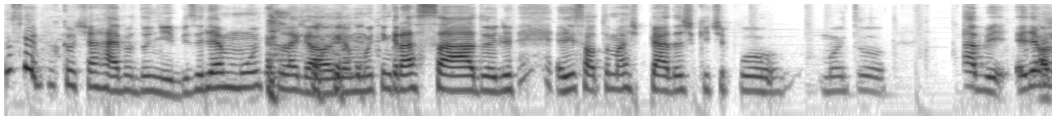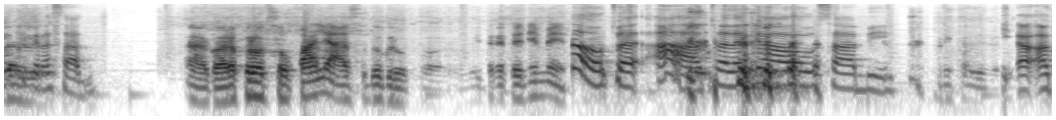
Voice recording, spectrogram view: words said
Não sei porque eu tinha raiva do Nibis. Ele é muito legal, ele é muito engraçado. Ele, ele solta umas piadas que, tipo, muito. Sabe? Ele é Nada muito a engraçado. Ah, Agora pronto, sou o palhaço do grupo. Entretenimento. Não, tu é. Ah, tu é legal, sabe? Brincadeira. E a,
